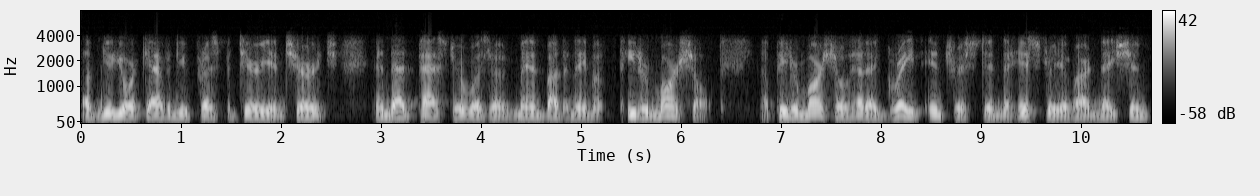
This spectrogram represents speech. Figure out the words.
of New York Avenue Presbyterian Church, and that pastor was a man by the name of Peter Marshall. Uh, Peter Marshall had a great interest in the history of our nation,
